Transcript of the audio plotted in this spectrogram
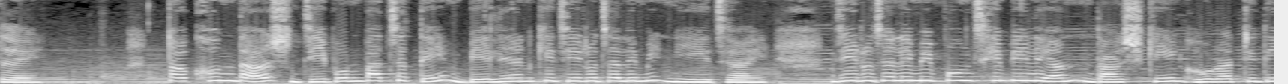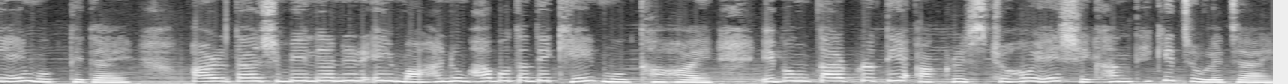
দেয়। তখন দাস জীবন বাঁচাতে বেলিয়ানকে জেরুজালেমে নিয়ে যায়। জেরুজালেমে পৌঁছে বেলিয়ান দাসকে ঘোড়াটি দিয়ে মুক্তি দেয়। আর দাস বেলিয়ানের এই মহানুভাবতা দেখে মুগ্ধ হয় এবং তার প্রতি আকৃষ্ট হয়ে সেখান থেকে চলে যায়।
